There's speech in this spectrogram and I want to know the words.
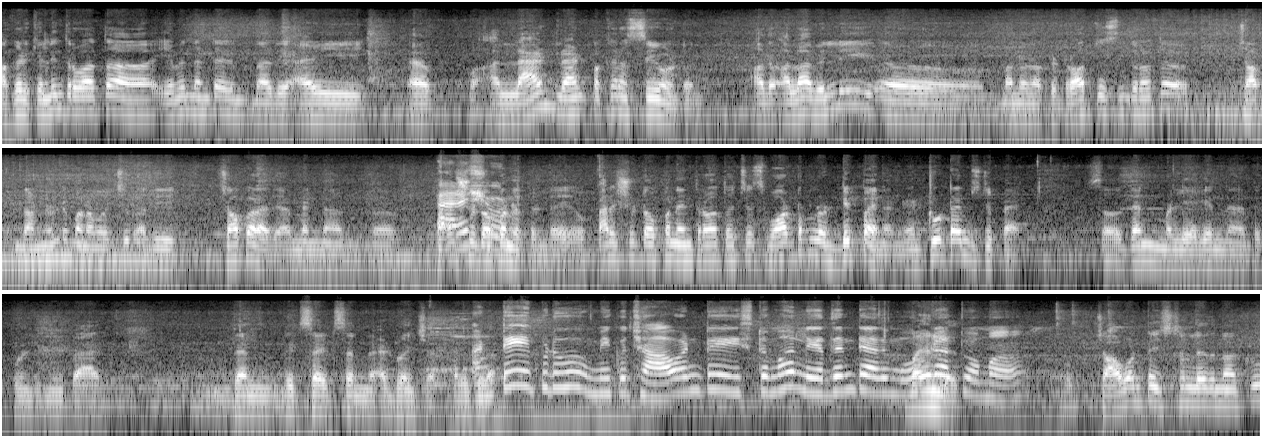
అక్కడికి వెళ్ళిన తర్వాత ఏమైందంటే అది ఐ ల్యాండ్ ల్యాండ్ పక్కన సీ ఉంటుంది. అది అలా వెళ్ళి మనం అక్కడ డ్రాప్ చేసిన తర్వాత చాప్ దాని నుండి మనం వచ్చి అది చాపర్ అది ఐ మీన్ పారాషూట్ ఓపెన్ అవుతుండే. పారాషూట్ ఓపెన్ అయిన తర్వాత వచ్చేసి వాటర్లో డిప్ అయినాను నేను టూ టైమ్స్ డిప్ అయ్యాను సో దెన్ మళ్ళీ again they pulled me back then it's an adventure అంటే ఇప్పుడు మీకు చావు అంటే ఇష్టమా? లేదంటే అది. మూర్ఖత్వమా చావు అంటే ఇష్టం లేదు నాకు.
